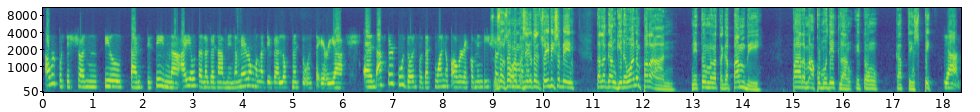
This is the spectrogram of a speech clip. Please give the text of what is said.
our position still stands the same na ayaw talaga namin na merong mga development doon sa area. And after po doon, so that's one of our So, recommendations. so, so, po, Ma'am Secretary, so ibig sabihin, talagang ginawa ng paraan nitong mga taga-PAMBI para ma-accommodate lang itong Captain's Peak. Yeah.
